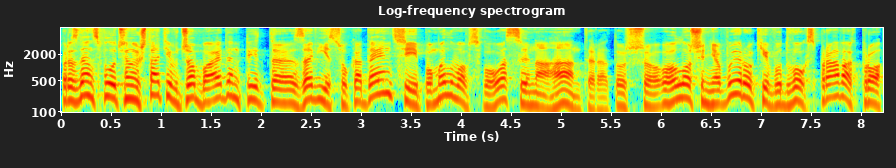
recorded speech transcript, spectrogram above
Президент Сполучених Штатів Джо Байден під е, завісу каденції помилував свого сина Гантера. Тож оголошення вироків у двох справах про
